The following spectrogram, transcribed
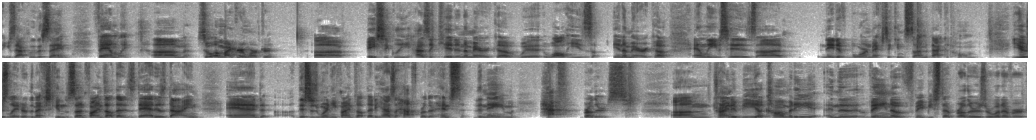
exactly the same. Family. Um, so a migrant worker, uh, basically has a kid in America with, while he's in America and leaves his uh, native-born Mexican son back at home. Years later, the Mexican son finds out that his dad is dying, and this is when he finds out that he has a half-brother, hence the name Half Brothers. Um, trying to be a comedy in the vein of maybe Step Brothers or whatever.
